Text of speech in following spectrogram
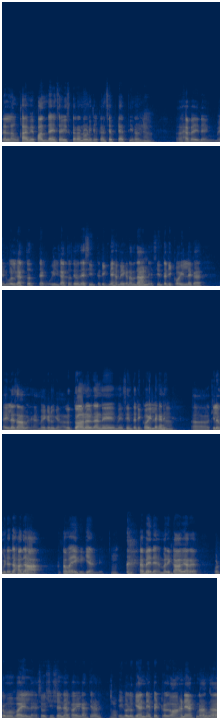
දැන් ලංකාවේ මේ පන්දෙන් සර්විස් කරන්න ඕනේ කියලා කන්සෙප්ට්. අ, හැබැයි දැන් මැනුවල් ගත්තොත් ඔයිල් ගත්තොත් එමෙ දැන් සින්තටික් නේ හැම එකටම දාන්නේ. සින්තටික් ඔයිල් එක ඇවිල්ලා සාම හැම අලුත් වාහන වල දාන්නේ මේ එකනේ. අ, කිලෝමීටර් 10000 තමයි ඒක කියන්නේ. හැබැයි දැන් ඇමරිකාවේ අර ඔටෝමොබයිල් එකක් වගේ තියෙනවනේ. ඒගොල්ලෝ කියන්නේ පෙට්‍රල් වාහනයක් අ,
